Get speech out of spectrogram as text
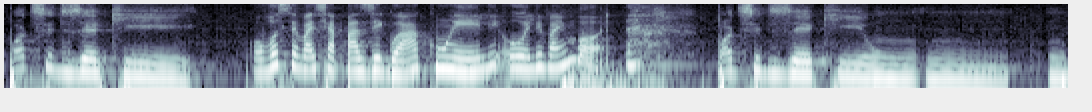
Pode-se dizer que. Ou você vai se apaziguar com ele, ou ele vai embora. Pode-se dizer que um, um, um,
